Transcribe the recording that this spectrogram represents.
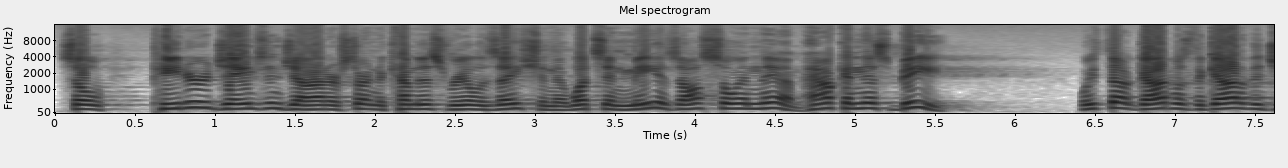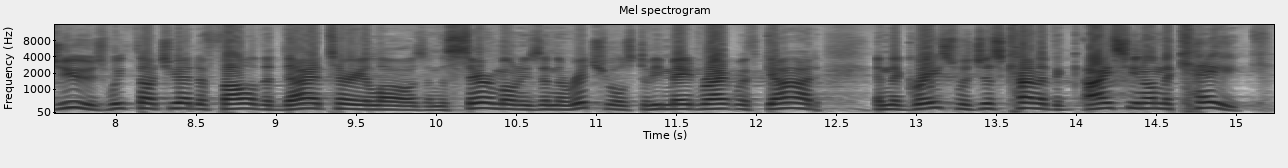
So Peter, James, and John are starting to come to this realization that what's in me is also in them. How can this be? We thought God was the God of the Jews. We thought you had to follow the dietary laws and the ceremonies and the rituals to be made right with God, and the grace was just kind of the icing on the cake.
